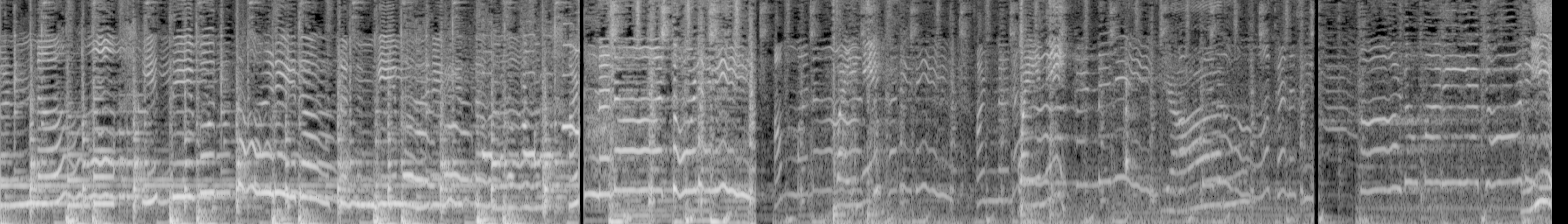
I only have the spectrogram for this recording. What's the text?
ಅಣ್ಣ ಎತ್ತಿ ಮುತ್ತಾಡಿದ ತಂಗಿ ಮರೆತ. ಅಣ್ಣನ ತೋಳಲಿ ಅಮ್ಮನ ವೈನಿ? ಅಣ್ಣನ ವೈನಿ? ಯಾರು? ಕನಸಿ ಕಾಡು ಮರಿಯ ಜೋಡಿ ನೀಯ?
